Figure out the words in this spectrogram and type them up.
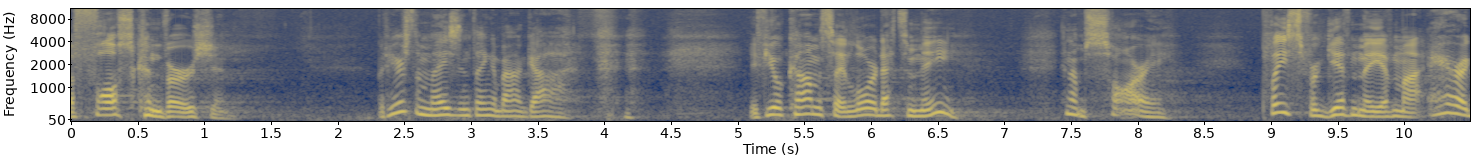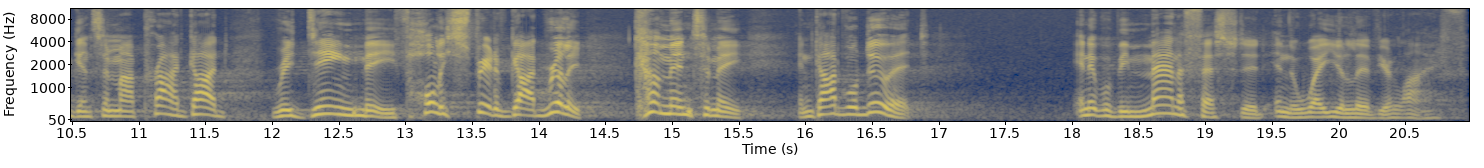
a false conversion. But here's the amazing thing about God if you'll come and say, Lord, that's me, and I'm sorry, please forgive me of my arrogance and my pride. God, redeem me. The Holy Spirit of God, really come into me. And God will do it and it will be manifested in the way you live your life.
